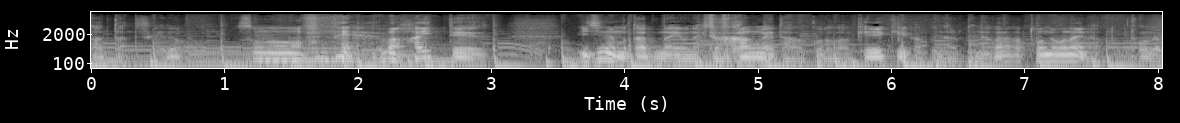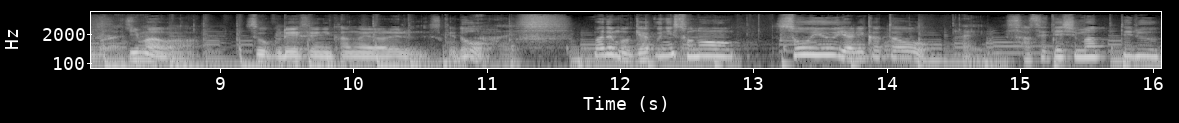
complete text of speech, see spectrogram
あったんですけどその ね、まあ、入って1年も経ってないような人が考えたことが経営計画になるってなかなかとんでもないなと。にとんでもないです今はすごく冷静に考えられるんですけど、はい。まあでも逆にそのそういうやり方をはい。させてしまってる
